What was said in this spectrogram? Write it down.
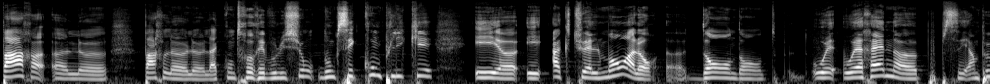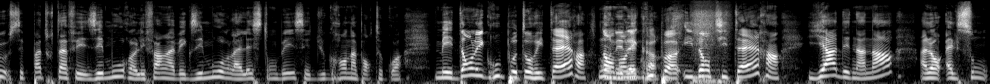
par, euh, le, par la contre-révolution. Donc c'est compliqué. Et, euh, actuellement, alors euh, dans, dans au, RN, c'est un peu, c'est pas tout à fait Zemmour. Les femmes avec Zemmour, la laisse tomber, c'est du grand n'importe quoi. Mais dans les groupes autoritaires, non, dans les groupes identitaires, il y a des nanas. Alors elles sont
